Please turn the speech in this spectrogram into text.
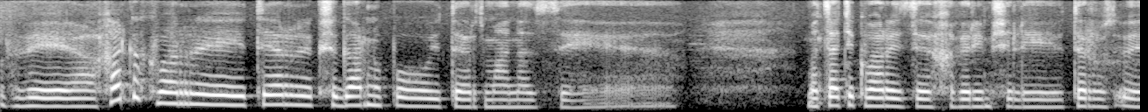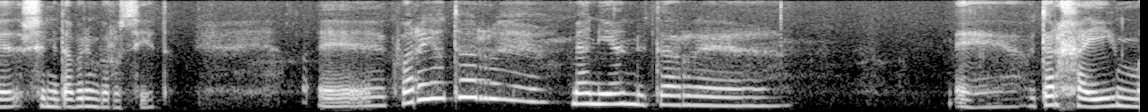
ואחר כך כבר יותר, כשגרנו פה יותר זמן, אז מצאתי כבר איזה חברים שלי יותר, שמדברים ברוסית. כבר היה יותר מעניין, יותר יותר חיים,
